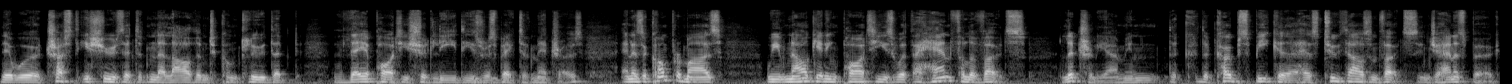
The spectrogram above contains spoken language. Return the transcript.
There were trust issues that didn't allow them to conclude that their party should lead these respective metros. And as a compromise, we're now getting parties with a handful of votes literally. I mean, the the COPE speaker has 2,000 votes in Johannesburg,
